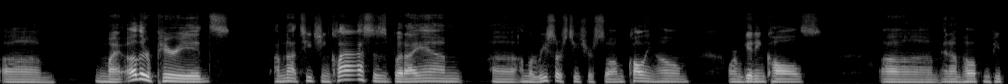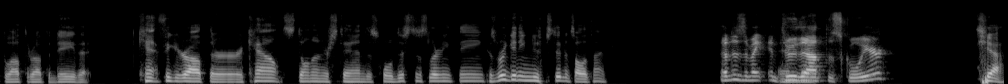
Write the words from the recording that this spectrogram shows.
Um, my other periods, I'm not teaching classes, but I am. Uh, I'm a resource teacher, so I'm calling home or I'm getting calls, um, and I'm helping people out throughout the day that can't figure out their accounts, don't understand this whole distance learning thing because we're getting new students all the time. That doesn't make and throughout uh, the school year. Yeah,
